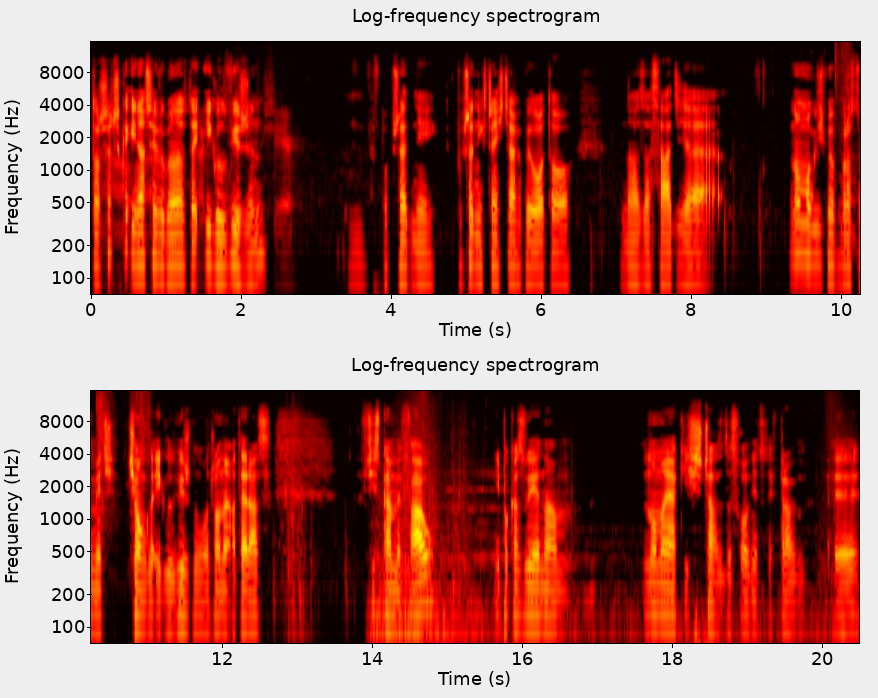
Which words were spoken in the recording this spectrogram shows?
Troszeczkę inaczej wygląda tutaj Eagle Vision. W, poprzedniej, w poprzednich częściach było to na zasadzie. No, mogliśmy po prostu mieć ciągle Eagle Vision włączone, a teraz wciskamy V i pokazuje nam no na jakiś czas, dosłownie tutaj w prawym, yy,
